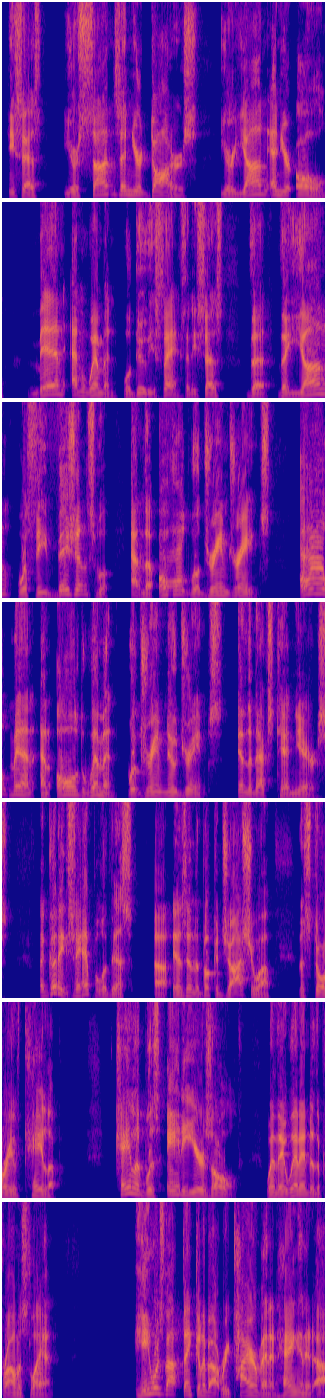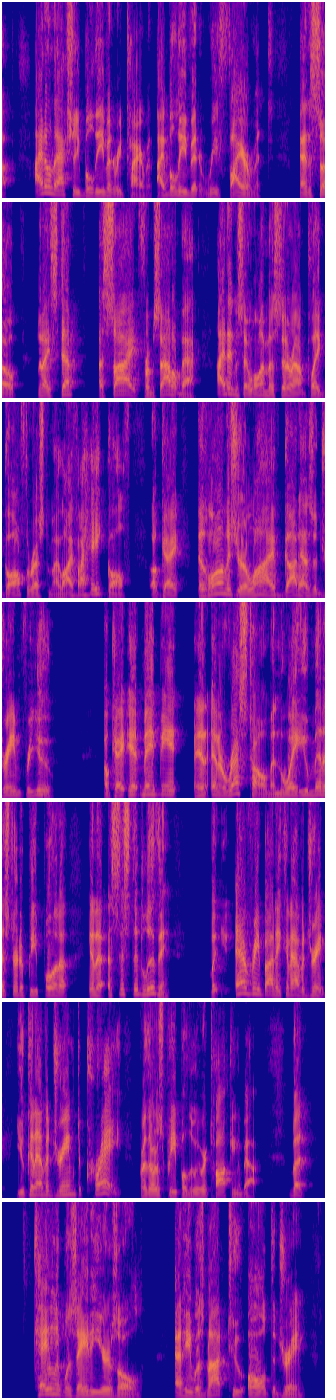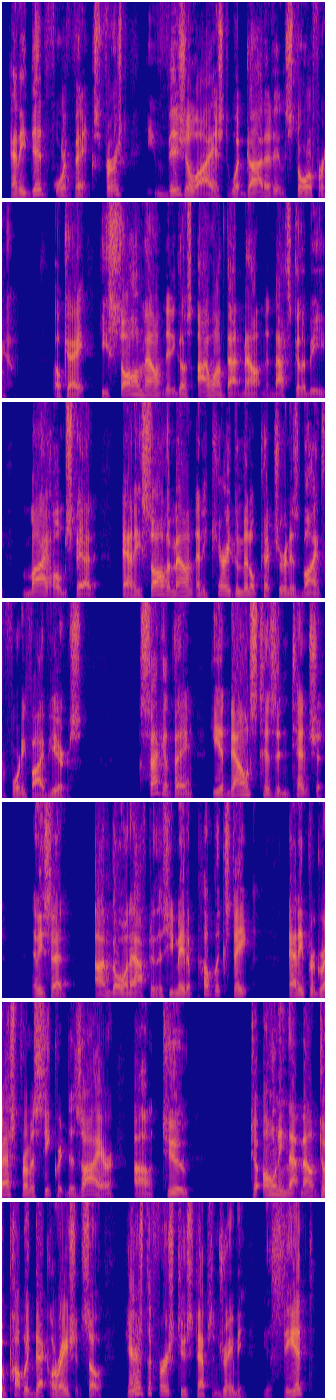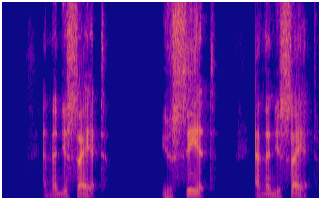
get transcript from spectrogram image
he says, your sons and your daughters, your young and your old, men and women will do these things. And he says, the, the young will see visions will, and the old will dream dreams. Old men and old women will dream new dreams in the next 10 years. A good example of this uh, is in the book of Joshua, the story of Caleb. Caleb was 80 years old when they went into the promised land. He was not thinking about retirement and hanging it up. I don't actually believe in retirement. I believe in refirement. And so when I stepped aside from Saddleback, I didn't say, well, I'm going to sit around and play golf the rest of my life. I hate golf. Okay. As long as you're alive, God has a dream for you. Okay. It may be in, in a rest home and the way you minister to people in a in an assisted living. But everybody can have a dream. You can have a dream to pray for those people that we were talking about. But Caleb was 80 years old and he was not too old to dream. And he did four things. First, he visualized what God had in store for him. Okay. He saw a mountain and he goes, I want that mountain, and that's going to be my homestead. And he saw the mountain and he carried the middle picture in his mind for 45 years. Second thing, he announced his intention and he said, I'm going after this. He made a public statement and he progressed from a secret desire um, to to owning that mountain to a public declaration. So here's mm-hmm. the first two steps in dreaming: you see it, and then you say it. You see it, and then you say it.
